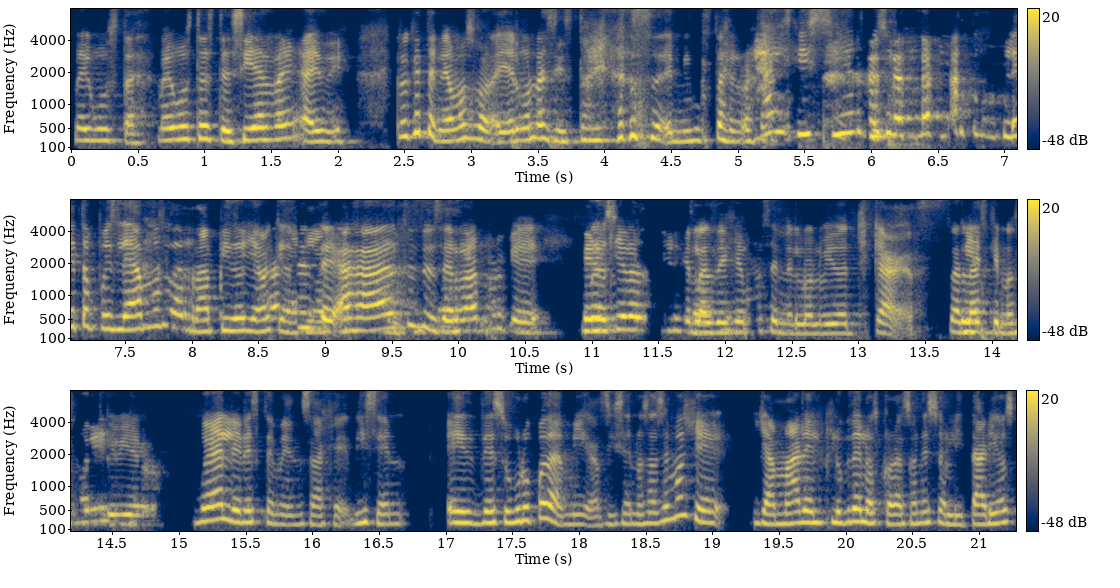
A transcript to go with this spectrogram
Me gusta, me gusta este cierre. Ay, creo que teníamos por ahí algunas historias en Instagram. Ay, sí, es cierto, sí, completo, pues leámoslas rápido, ya va a quedar. Antes de, ajá, antes de cerrar, porque Pero no quiero que las dejemos en el olvido, chicas, a las que nos escribieron. Voy a leer este mensaje. Dicen, eh, de su grupo de amigas, dice, nos hacemos llamar el Club de los Corazones Solitarios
